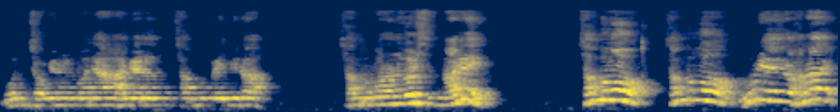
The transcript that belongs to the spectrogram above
문청제는 뭐냐 하면은 참부모입니다. 참부모라는 것이 말이에요. 참부모, 참부모, 우리의 하나의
